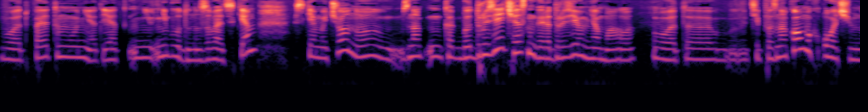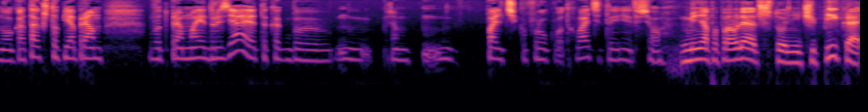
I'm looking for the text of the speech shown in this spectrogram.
вот, поэтому нет, я не, не буду называть с кем, с кем и что, но зна- как бы друзей, честно говоря, друзей у меня мало. Вот, э, типа знакомых очень много, а так, чтобы я прям, вот прям мои друзья, это как бы, ну, прям пальчиков рук вот хватит и все. Меня поправляют, что не Чепика,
